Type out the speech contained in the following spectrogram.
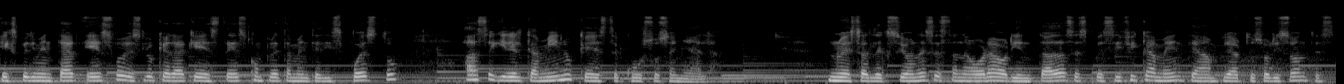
Experimentar eso es lo que hará que estés completamente dispuesto a seguir el camino que este curso señala. Nuestras lecciones están ahora orientadas específicamente a ampliar tus horizontes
